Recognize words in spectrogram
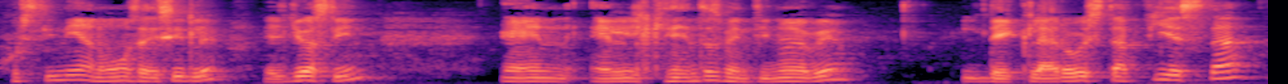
Justiniano, vamos a decirle, el Justin, en el 529 declaró esta fiesta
